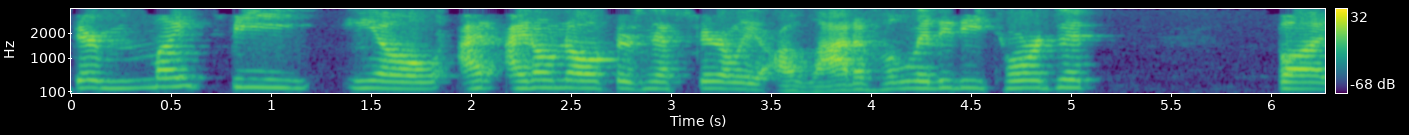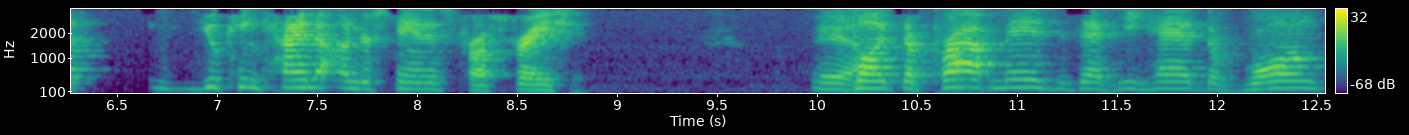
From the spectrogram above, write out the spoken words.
there might be, you know, I I don't know if there's necessarily a lot of validity towards it, but you can kind of understand his frustration. Yeah. But the problem is, is that he had the wrong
